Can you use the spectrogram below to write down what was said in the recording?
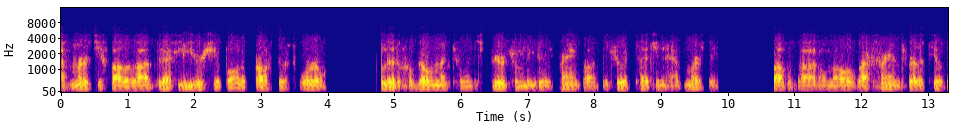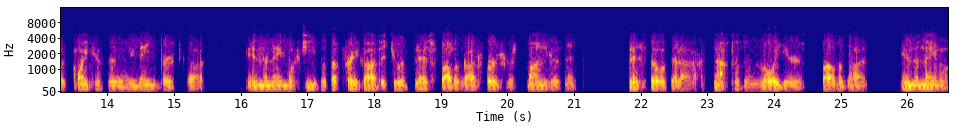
Have mercy, Father God. Bless leadership all across this world political, governmental, and spiritual leaders, praying, God, that you would touch and have mercy, Father God, on all of our friends, relatives, acquaintances, and neighbors, God. In the name of Jesus, I pray, God, that you would bless, Father God, first responders and bless those that are doctors and lawyers, Father God. In the name of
